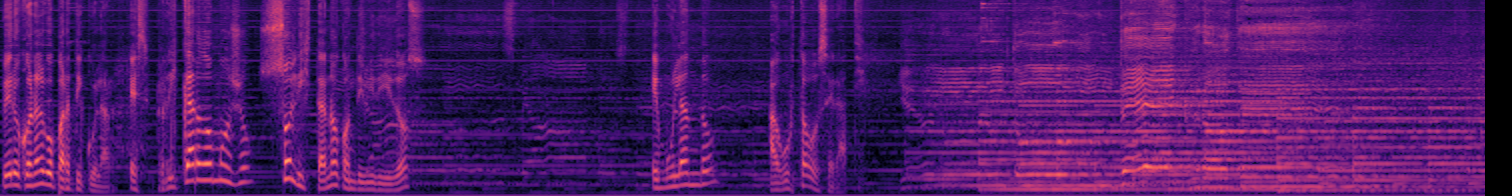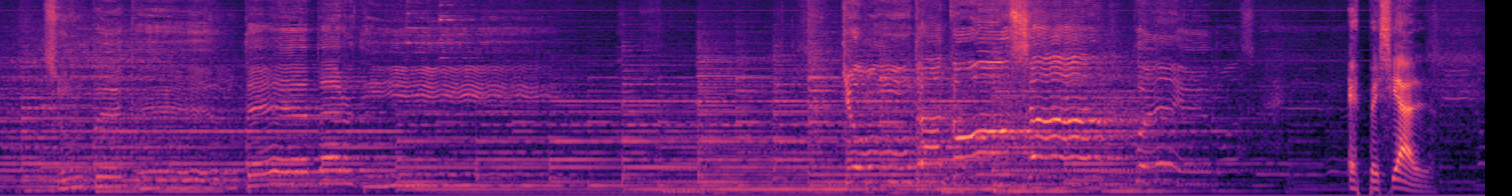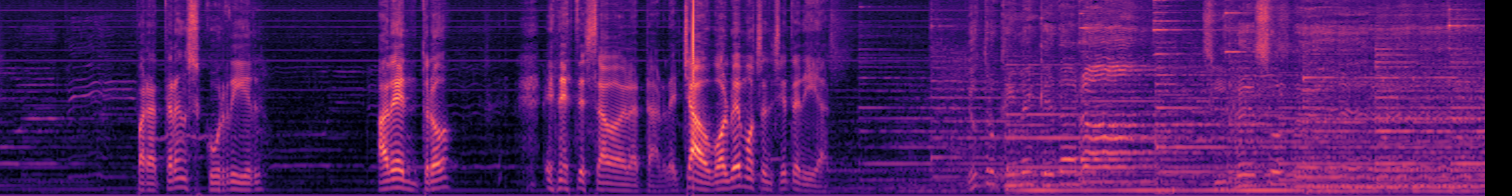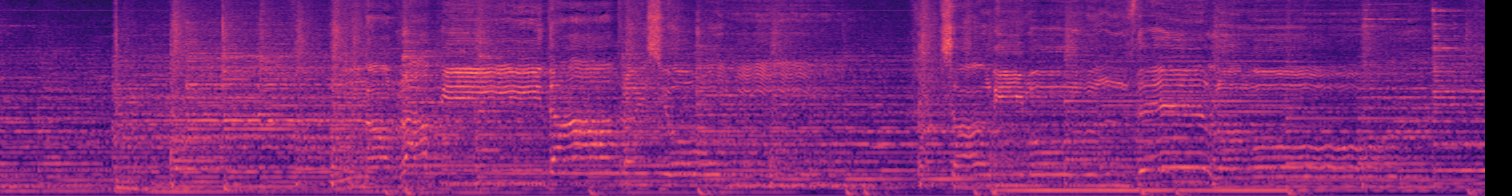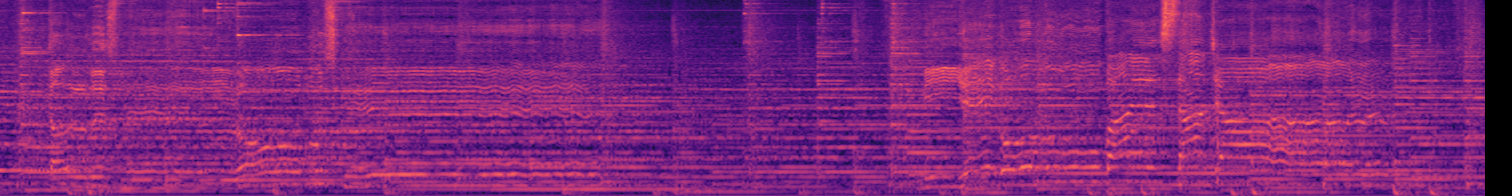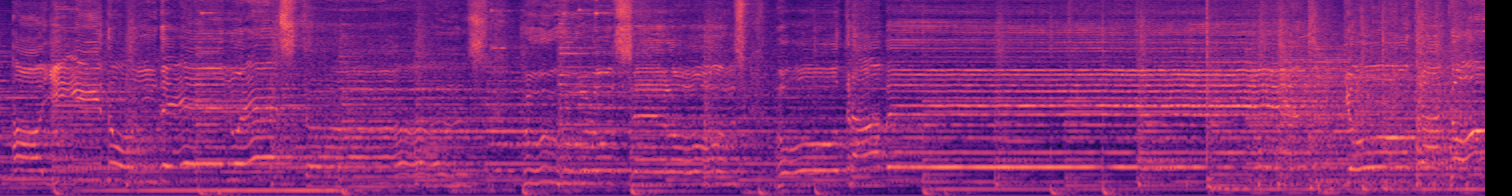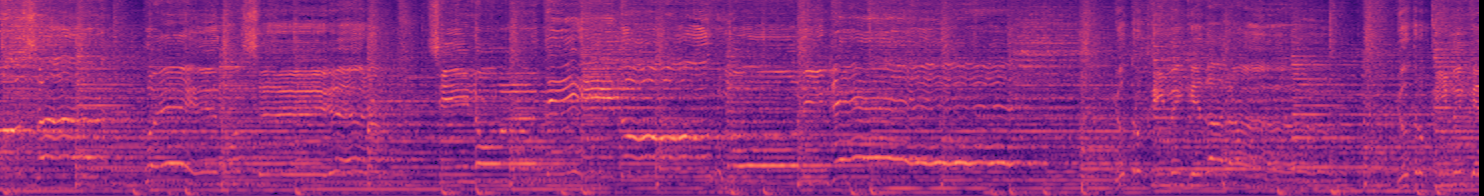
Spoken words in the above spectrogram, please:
pero con algo particular. Es Ricardo Mollo, solista, no con divididos, emulando a Gustavo Cerati. Especial para transcurrir adentro en este sábado de la tarde. Chao, volvemos en siete días. y otro quedará sin resolver.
